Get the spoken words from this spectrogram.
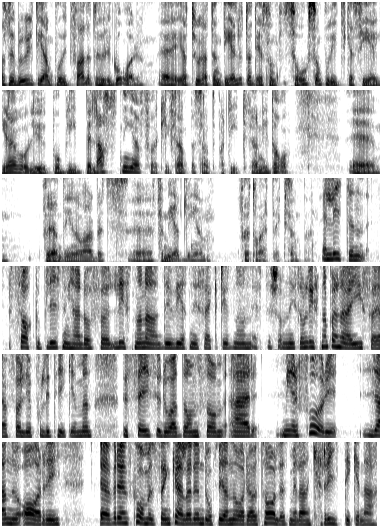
Alltså det beror lite grann på utfallet och hur det går. Eh, jag tror att en del av det som sågs som politiska segrar håller ju på att bli belastningar för till exempel Centerpartiet redan idag. Eh, förändringen av arbetsförmedlingen för att ta ett exempel. En liten sakupplysning här då för lyssnarna, det vet ni säkert redan eftersom ni som lyssnar på den här gissar jag följer politiken, men det sägs ju då att de som är mer för januari Överenskommelsen kallar den då för januariavtalet medan kritikerna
